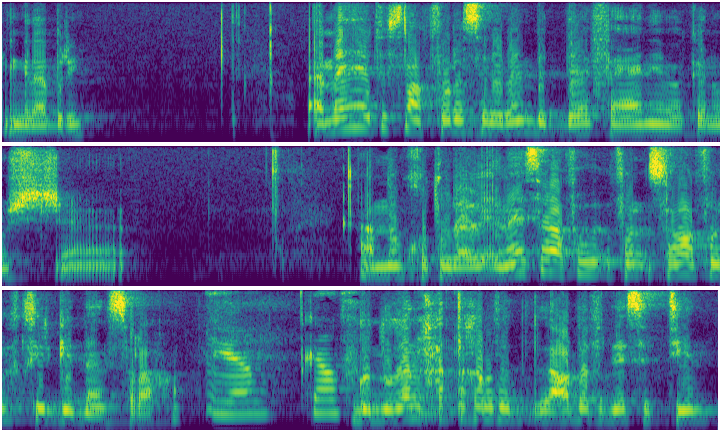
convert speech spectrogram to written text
من جنابري. المانيا تصنع فرص اليابان بتدافع يعني ما كانوش آه، عندهم خطورة قوي المانيا صنعوا فر- صنعوا فرص كتير جدا الصراحة. كان جندوجان حتى خبط العوده في الدقيقة 60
